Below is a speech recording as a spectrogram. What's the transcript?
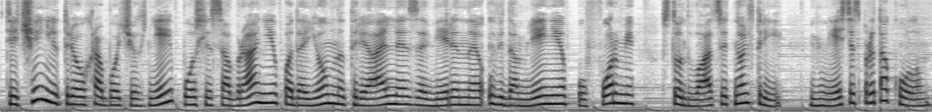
В течение трех рабочих дней после собрания подаем нотариальное заверенное уведомление по форме 120.03 вместе с протоколом.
